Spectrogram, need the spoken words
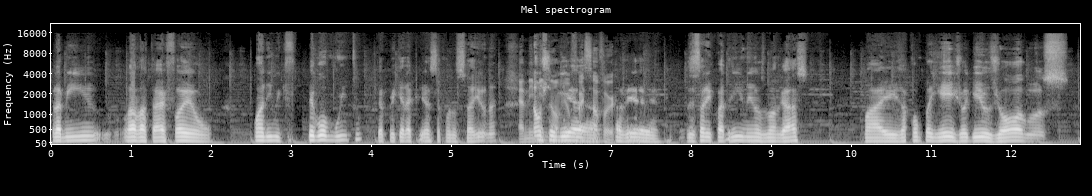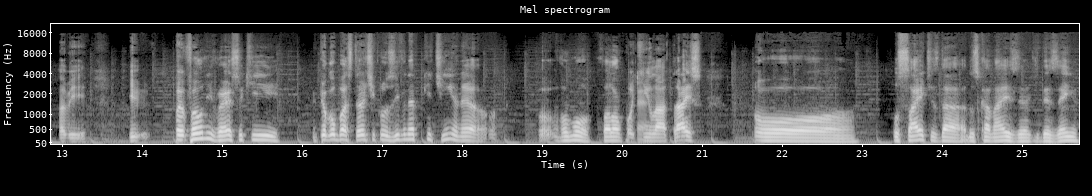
para mim, o Avatar foi um, um anime que pegou muito, até porque era criança quando saiu, né? Anime Não não, cheguei meu, a, a ver as histórias em quadrinhos, nem os mangás, mas acompanhei, joguei os jogos, sabe? E foi, foi um universo que me pegou bastante, inclusive, né? Porque tinha, né? Vamos falar um pouquinho É. lá atrás. O, os sites da, dos canais né, de desenho.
